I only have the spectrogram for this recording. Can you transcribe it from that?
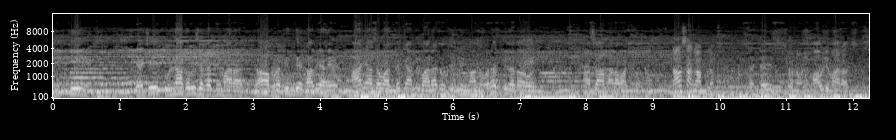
जितकी त्याची तुलना करू शकत नाही महाराज. हा अप्रतिम देखावे आहेत. आणि असं वाटतं की आम्ही बारा ज्योतिर्लिंगांवरच फिरत आहोत असं आम्हाला वाटतं. नाव सांगा आपलं. संजय सोनवणे माऊली महाराज.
